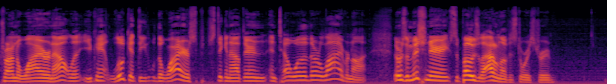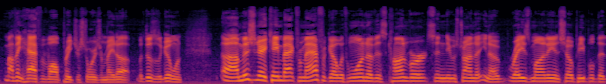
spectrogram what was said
trying to wire an outlet, you can't look at the the wires sticking out there and, and tell whether they're alive or not. There was a missionary, supposedly, I don't know if his story's true. I think half of all preacher stories are made up, but this is a good one. Uh, a missionary came back from Africa with one of his converts, and he was trying to, you know, raise money and show people that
